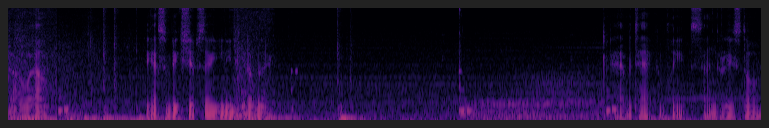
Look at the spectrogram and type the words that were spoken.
Oh, wow. They got some big ships there. You need to get over there. Habitat complete. Sangre Storm.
